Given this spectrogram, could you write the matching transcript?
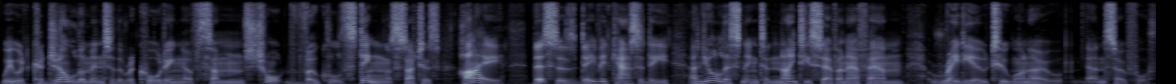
we would cajole them into the recording of some short vocal stings, such as, Hi, this is David Cassidy, and you're listening to 97 FM, Radio 210, and so forth.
